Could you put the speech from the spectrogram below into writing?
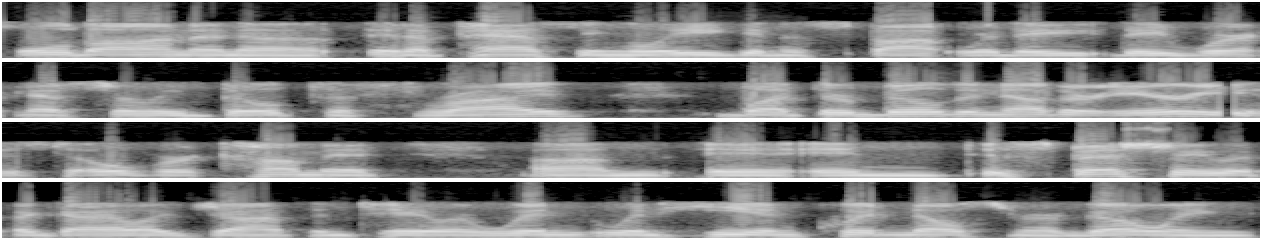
hold on in a in a passing league in a spot where they they weren't necessarily built to thrive, but they're building other areas to overcome it. Um, and, and especially with a guy like Jonathan Taylor, when when he and Quenton Nelson are going,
